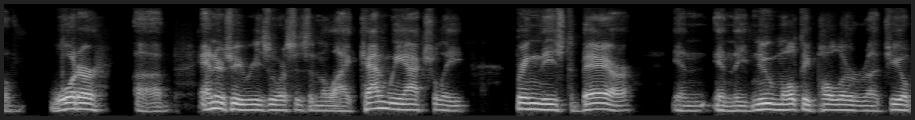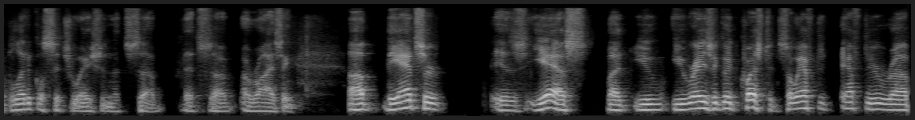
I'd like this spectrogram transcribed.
of water, uh, energy resources, and the like. Can we actually bring these to bear in, in the new multipolar uh, geopolitical situation that's, uh, that's arising? the answer is yes, but you you raise a good question. So after after uh,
